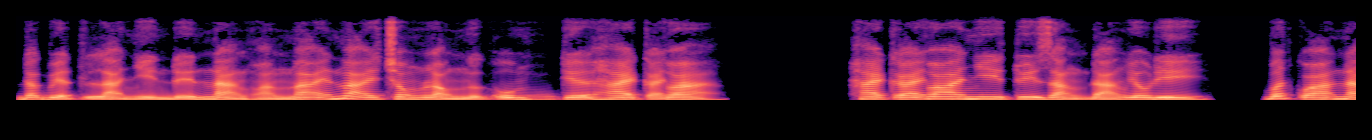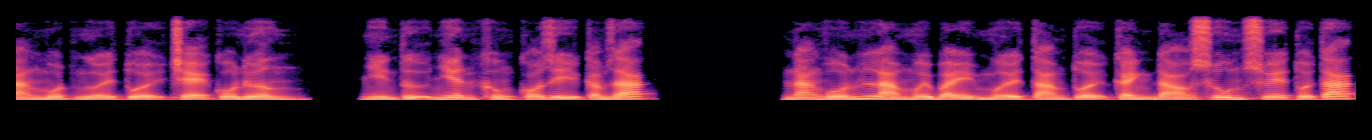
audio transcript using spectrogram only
đặc biệt là nhìn đến nàng hoàng mãi mãi trong lòng ngực ôm kia hai cái hoa. Hai cái hoa nhi tuy rằng đáng yêu đi, bất quá nàng một người tuổi trẻ cô nương, nhìn tự nhiên không có gì cảm giác. Nàng vốn là 17-18 tuổi cành đào xun xuê tuổi tác,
